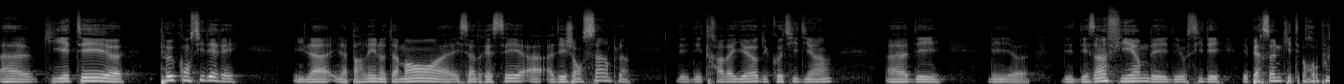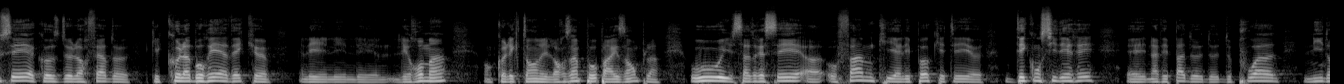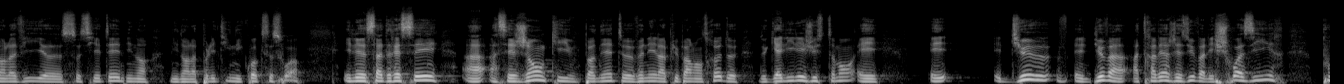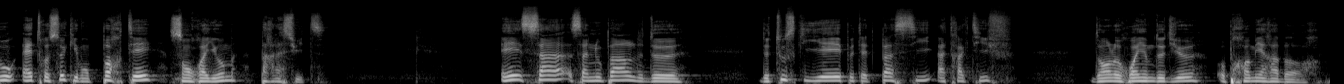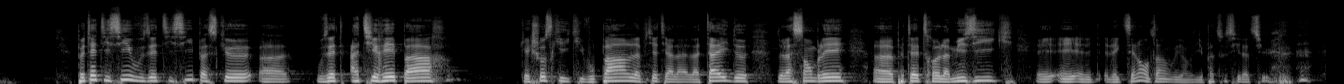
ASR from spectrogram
euh, qui étaient euh, peu considérés. Il a, il a parlé notamment et s'est adressé à, des gens simples, des, travailleurs du quotidien, des, des, infirmes, des, aussi des, personnes qui étaient repoussées à cause de leur faire de, qui collaboraient avec euh, les, Romains en collectant leurs impôts, par exemple, ou il s'adressait euh, aux femmes qui, à l'époque, étaient euh, déconsidérées et n'avaient pas de, poids ni dans la vie société, ni dans, la politique, ni quoi que ce soit. Il s'adressait à, ces gens qui venaient la plupart d'entre eux de, Galilée, justement, et, Dieu, Dieu va, à travers Jésus, va les choisir pour être ceux qui vont porter son royaume par la suite. Et ça, ça nous parle de, de tout ce qui est peut-être pas si attractif dans le royaume de Dieu au premier abord. Peut-être ici, vous êtes ici parce que euh, vous êtes attiré par quelque chose qui, vous parle. Peut-être il y a la, taille de, de l'assemblée, euh, peut-être la musique, et, elle, est, excellente, hein, n'y a pas de souci là-dessus.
